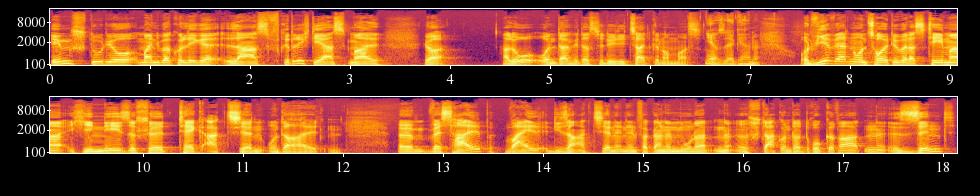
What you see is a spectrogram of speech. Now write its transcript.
im Studio mein lieber Kollege Lars Friedrich, der erstmal, ja, hallo und danke, dass du dir die Zeit genommen hast. Ja, sehr gerne. Und wir werden uns heute über das Thema chinesische Tech-Aktien unterhalten. Ähm, weshalb? Weil diese Aktien in den vergangenen Monaten äh, stark unter Druck geraten sind,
